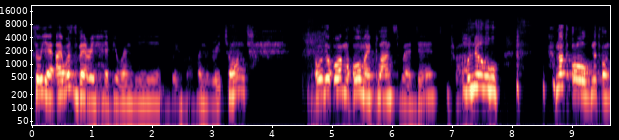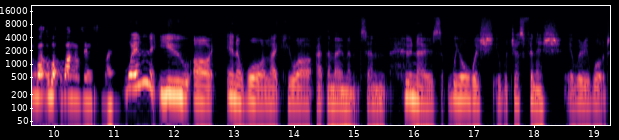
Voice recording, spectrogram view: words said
So yeah, I was very happy when we, we when we returned. Although all, all my plants were dead. Oh no. not all, not all. One of them survived. When you are in a war like you are at the moment, and who knows, we all wish it would just finish. It really would.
